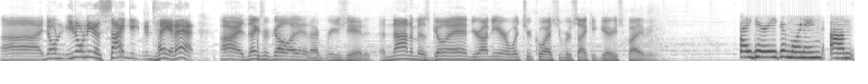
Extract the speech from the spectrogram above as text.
Uh, don't You don't need a psychic to tell you that. All right, thanks for calling in. I appreciate it. Anonymous, go ahead. You're on the air. What's your question for Psychic Gary Spivey? Hi, Gary. Good morning. Um,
